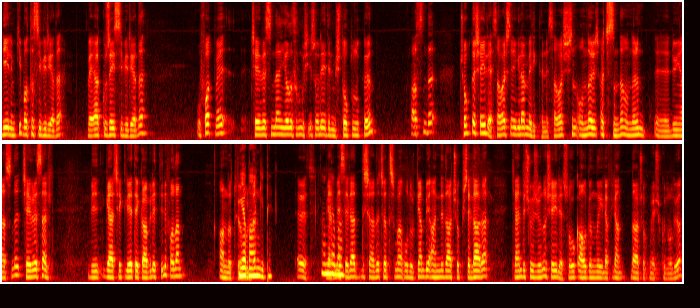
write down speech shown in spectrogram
diyelim ki Batı Sibirya'da veya Kuzey Sibirya'da ufak ve çevresinden yalıtılmış, izole edilmiş toplulukların aslında çok da şeyle, savaşla ilgilenmediklerini, savaşın onlar açısından onların e, dünyasında çevresel bir gerçekliğe tekabül ettiğini falan anlatıyor yaban burada. gibi. Evet. Ama yani yaban. mesela dışarıda çatışma olurken bir anne daha çok işte Lara kendi çocuğunun şeyle soğuk algınlığıyla falan daha çok meşgul oluyor.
